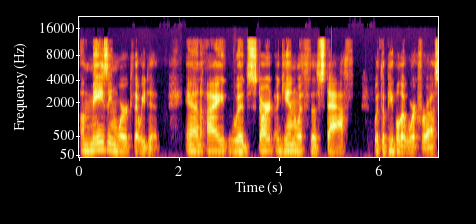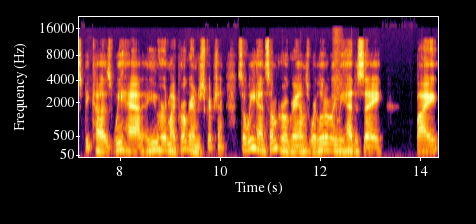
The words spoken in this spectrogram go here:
amazing work that we did. And I would start again with the staff with the people that work for us because we had you heard my program description. So we had some programs where literally we had to say by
